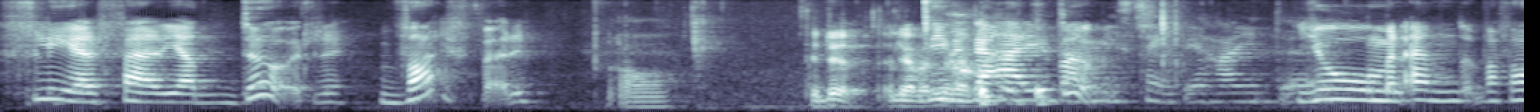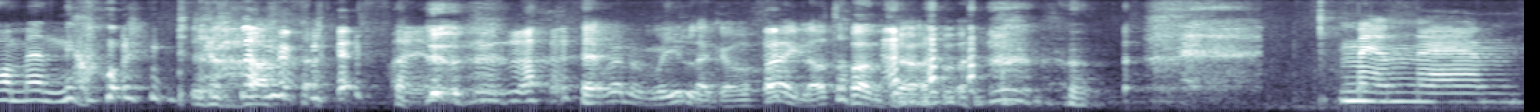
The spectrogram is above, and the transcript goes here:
flerfärgad dörr. Varför? Ja. Det är dumt. Eller jag vet Det är inte. det här är ju bara misstänkt, det här är inte... Jo men ändå, varför har människor bilar med flerfärgade dörrar? Jag vet inte, man gillar kanske färgglatt antar jag. Men, ehm,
